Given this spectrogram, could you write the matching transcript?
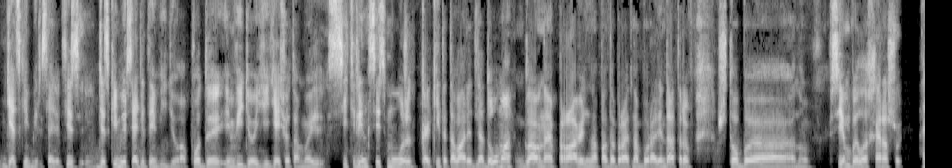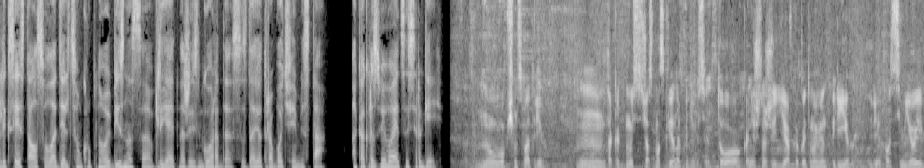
детский мир сядет. Если детский мир сядет NVIDIA. А под NVIDIA я еще там CityLink сесть может, какие-то товары для дома. Главное, правильно подобрать набор арендаторов, чтобы ну, всем было хорошо. Алексей стал совладельцем крупного бизнеса, влияет на жизнь города, создает рабочие места. А как развивается Сергей? Ну, в общем, смотри. Так как мы сейчас в Москве находимся, то, конечно же, я в какой-то момент переехал. Переехал с семьей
